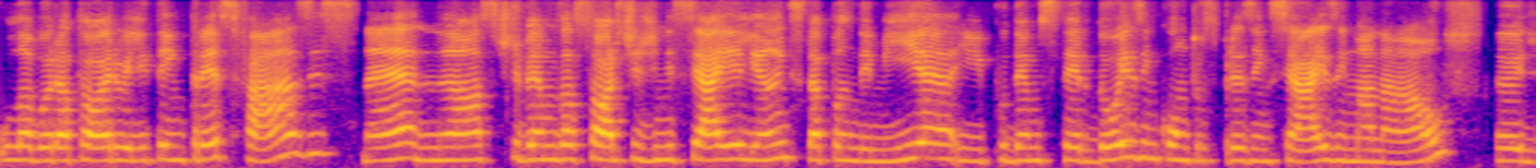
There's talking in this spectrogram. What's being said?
O laboratório ele tem três fases, né? Nós tivemos a sorte de iniciar ele antes da pandemia e pudemos ter dois encontros presenciais em Manaus, eh,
